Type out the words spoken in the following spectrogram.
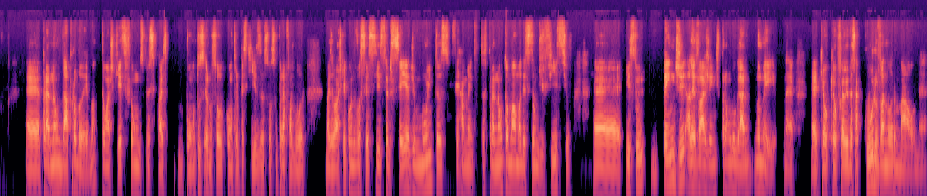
é, para não dar problema. Então, acho que esse foi um dos principais pontos. Eu não sou contra a pesquisa, sou super a favor, mas eu acho que quando você se cerceia de muitas ferramentas para não tomar uma decisão difícil, é, isso tende a levar a gente para um lugar no meio, né? É, que é o que eu falei dessa curva normal, né?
